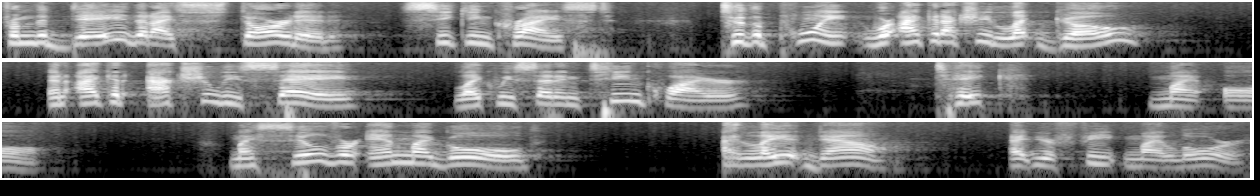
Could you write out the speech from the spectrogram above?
from the day that I started seeking Christ to the point where I could actually let go and I could actually say, like we said in teen choir, take my all. My silver and my gold, I lay it down at your feet, my Lord.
